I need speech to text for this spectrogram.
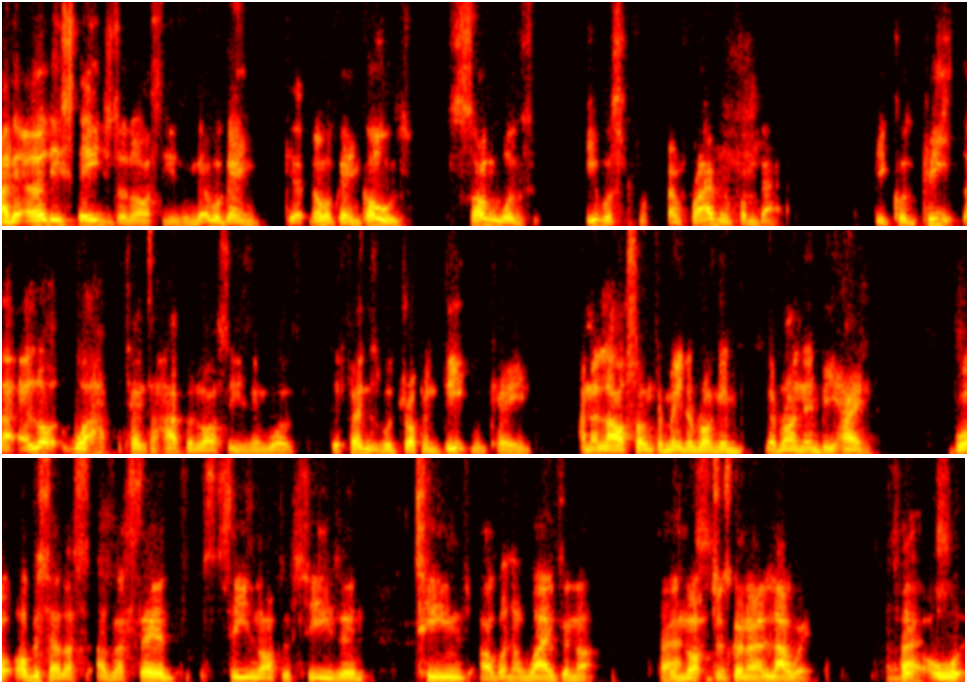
at the early stages of last season they were getting they were getting goals. Son was he was thriving from that because Pete like a lot what tended to happen last season was defenders were dropping deep with Kane and allow Son to make the run in the run in behind. But obviously, as, as I said, season after season, teams are going to wisen up. They're not just going to allow it. All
